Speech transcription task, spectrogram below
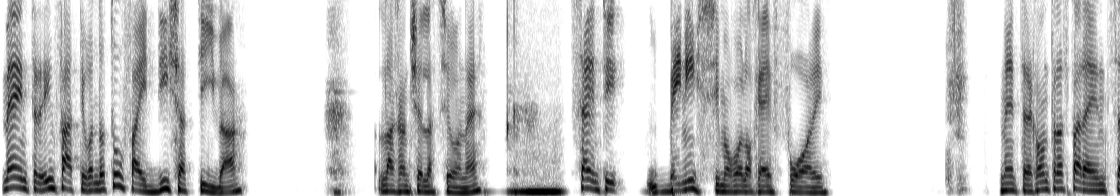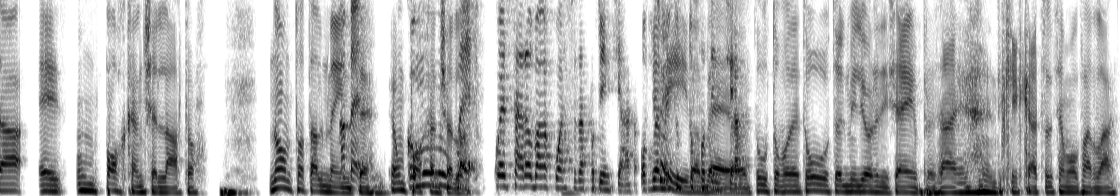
Mentre, infatti, quando tu fai disattiva la cancellazione, senti benissimo quello che è fuori. Mentre con trasparenza è un po' cancellato. Non totalmente, Vabbè, è un po' Comunque, cancellato. questa roba qua è stata potenziata. Ovviamente Sì, tutto vabbè, potenziato. tutto, tutto, il migliore di sempre, sai? Di che cazzo stiamo parlando?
